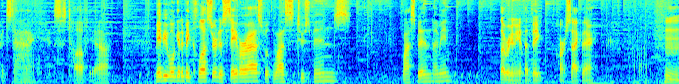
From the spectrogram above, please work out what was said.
Red stack. This is tough, yeah. Maybe we'll get a big cluster to save our ass with last two spins. Last spin, I mean. Thought we were going to get that big heart stack there. Hmm.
